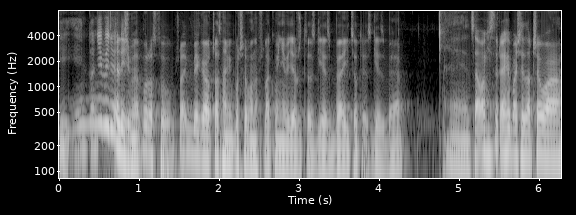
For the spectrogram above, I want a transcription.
I no nie wiedzieliśmy, po prostu człowiek biegał czasami po czerwonym szlaku i nie wiedział, że to jest GSB i co to jest GSB. Cała historia chyba się zaczęła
